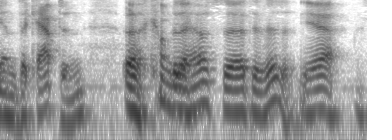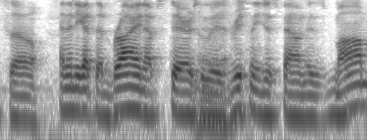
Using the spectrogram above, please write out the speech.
and the captain uh, come to the house uh, to visit. yeah. So And then you got the Brian upstairs who Oh, has yes. recently just found his mom.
